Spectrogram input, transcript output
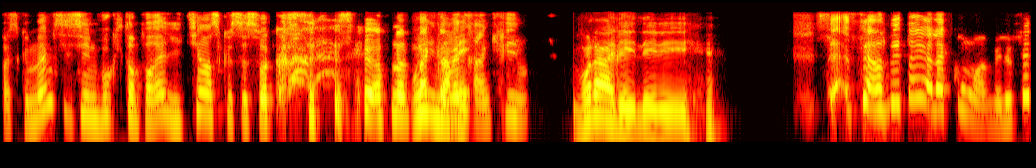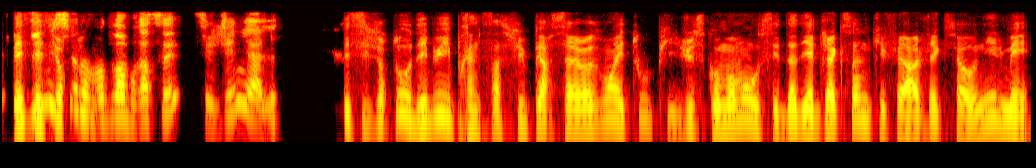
Parce que même si c'est une boucle temporelle, il tient à ce que ce soit. Parce qu'on peut pas Oui, commettre un crime. Voilà, les, les, les... C'est un détail à la con, hein, mais le fait qu'il démissionne surtout- avant de l'embrasser, c'est génial. Et c'est surtout au début, ils prennent ça super sérieusement et tout, puis jusqu'au moment où c'est Daniel Jackson qui fait la réflexion à O'Neill, mais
